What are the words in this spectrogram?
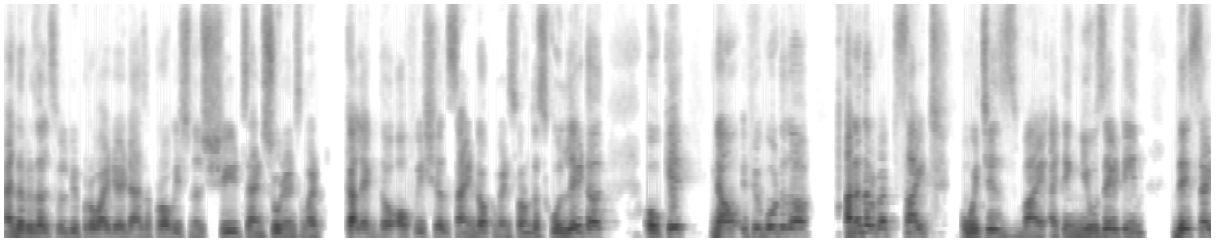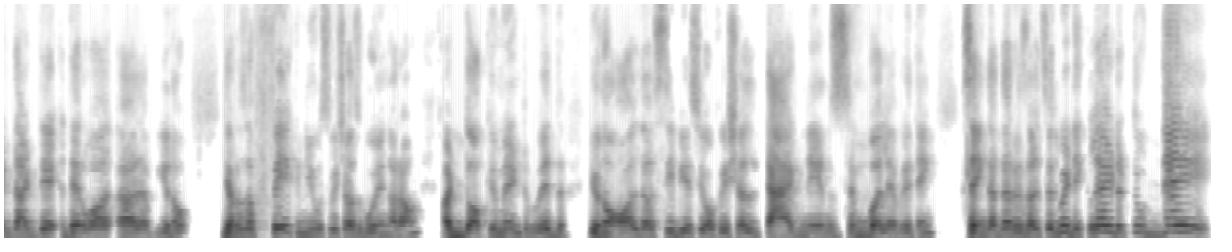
and the results will be provided as a provisional sheets and students might collect the official signed documents from the school later. Okay. Now, if you go to the another website, which is by I think News 18, they said that they, there were, uh, you know, there was a fake news which was going around a document with you know all the cbse official tag names symbol everything saying that the results will be declared today.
